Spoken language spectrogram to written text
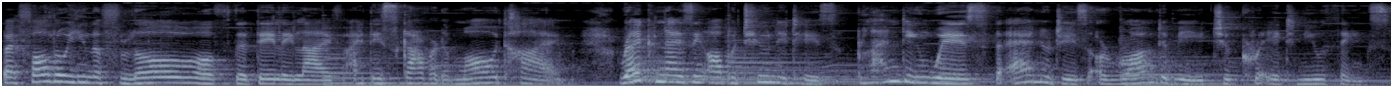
By following the flow of the daily life, I discovered more time, recognizing opportunities, blending with the energies around me to create new things.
